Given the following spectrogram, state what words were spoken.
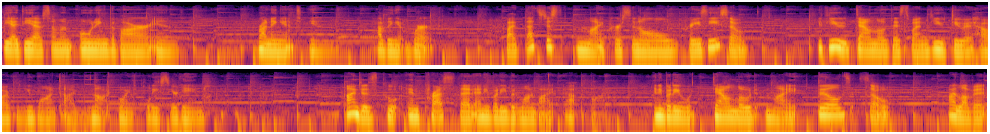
the idea of someone owning the bar and running it and having it work. But that's just my personal crazy. So if you download this one, you do it however you want. I'm not going to police your game. I'm just cool, impressed that anybody would want to buy, uh, buy, anybody would download my builds. So I love it.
